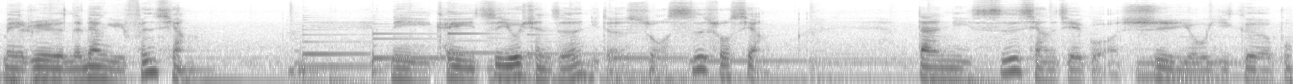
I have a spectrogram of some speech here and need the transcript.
每日能量与分享。你可以自由选择你的所思所想，但你思想的结果是由一个不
